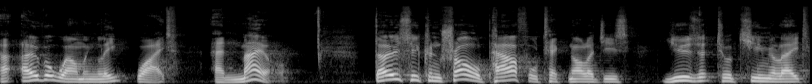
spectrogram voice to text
are overwhelmingly white and male. Those who control powerful technologies use it to accumulate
